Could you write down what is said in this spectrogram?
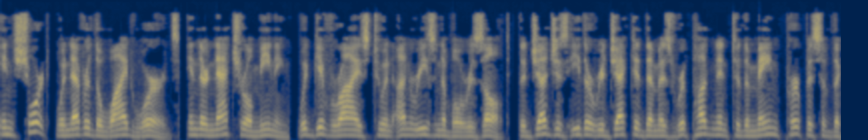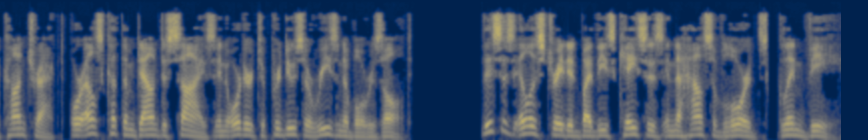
In short, whenever the wide words, in their natural meaning, would give rise to an unreasonable result, the judges either rejected them as repugnant to the main purpose of the contract, or else cut them down to size in order to produce a reasonable result. This is illustrated by these cases in the House of Lords, Glynn v.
